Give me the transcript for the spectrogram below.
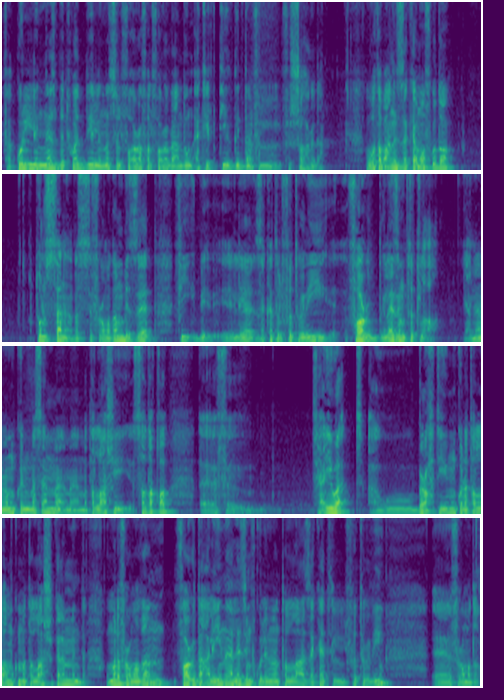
فكل الناس بتودي للناس الفقراء فالفقراء بقى عندهم أكل كتير جدا في في الشهر ده. هو طبعا الزكاة مفروضة طول السنة بس في رمضان بالذات في اللي هي زكاة الفطر دي فرض لازم تطلع. يعني أنا ممكن مثلا ما ما أطلعش صدقة آه، في في أي وقت أو براحتي ممكن أطلع ممكن ما أطلعش كلام من ده. أمال في رمضان فرض علينا لازم كلنا نطلع زكاة الفطر دي آه، في رمضان.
